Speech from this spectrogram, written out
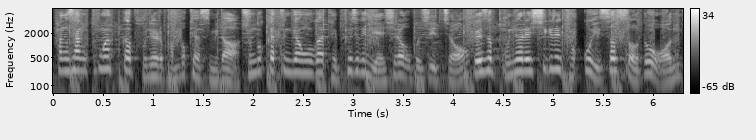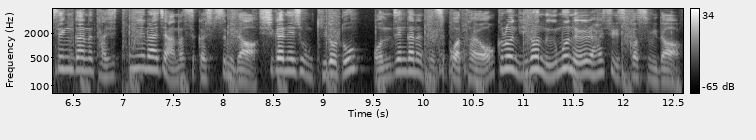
항상 통합과 분열을 반복해왔습니다. 중국 같은 경우가 대표적인 예시라고 볼 수 있죠. 그래서 분열의 시기를 겪고 있었 어도 언젠가는 다시 통일하지 않았을까 싶습니다. 시간이 좀 길어도 언젠가는 됐을 것 같아요. 그런 이런 의문을 할 수 있을 것 같습니다.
